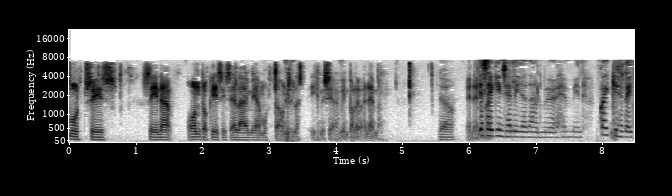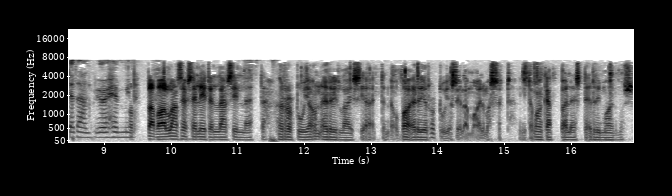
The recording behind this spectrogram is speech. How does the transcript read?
mutta siis siinä on toki siis eläimiä, mutta on sillä ihmisiä hyvin paljon enemmän. Joo. enemmän. Ja sekin selitetään myöhemmin. Kaikki selitetään myöhemmin. No, tavallaan se selitellään sillä, että rotuja on erilaisia, että ne on vaan eri rotuja siellä maailmassa, että niitä vaan käppäilee sitten eri maailmassa.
